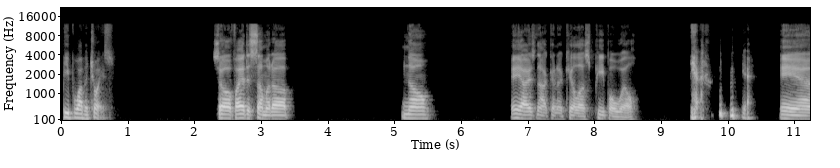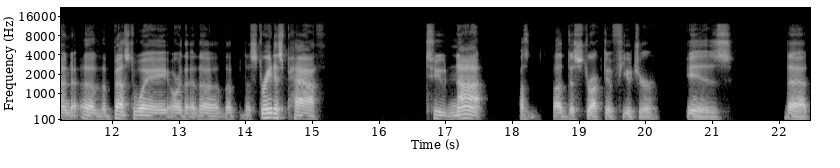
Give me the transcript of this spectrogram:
people have a choice. So if I had to sum it up, no, AI is not going to kill us. People will. Yeah. yeah. And uh, the best way or the, the, the, the straightest path to not a, a destructive future is that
